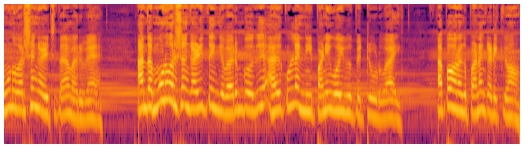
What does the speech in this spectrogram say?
மூணு வருஷம் கழிச்சு தான் வருவேன். அந்த மூணு வருஷம் கழித்து இங்கே வரும்போது அதுக்குள்ள நீ பணி ஓய்வு பெற்று விடுவாய். அப்போ உனக்கு பணம் கிடைக்கும்.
